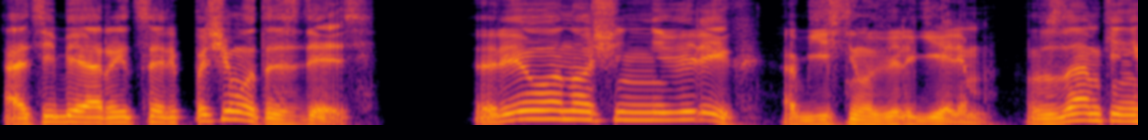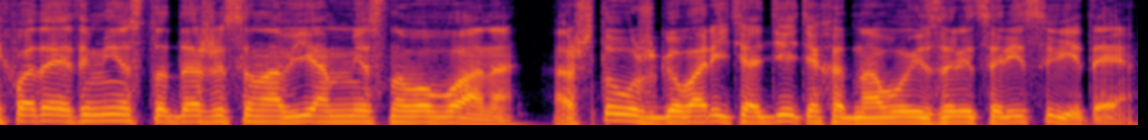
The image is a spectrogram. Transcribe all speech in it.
«А тебе, рыцарь, почему ты здесь?» «Рион очень невелик», — объяснил Вильгельм. «В замке не хватает места даже сыновьям местного вана, а что уж говорить о детях одного из рыцарей свиты.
